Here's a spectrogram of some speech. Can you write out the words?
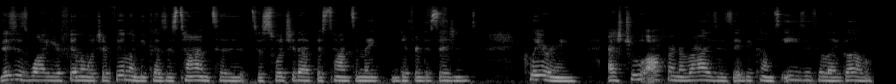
This is why you're feeling what you're feeling because it's time to to switch it up. It's time to make different decisions. Clearing. As true offering arises, it becomes easy to let go.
